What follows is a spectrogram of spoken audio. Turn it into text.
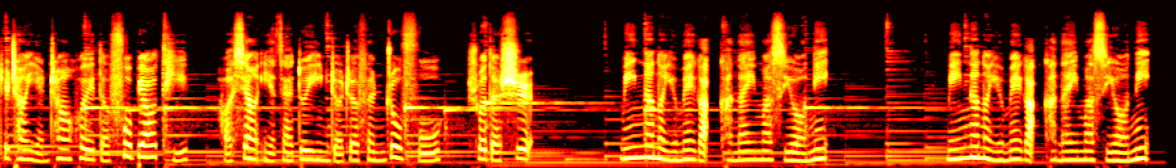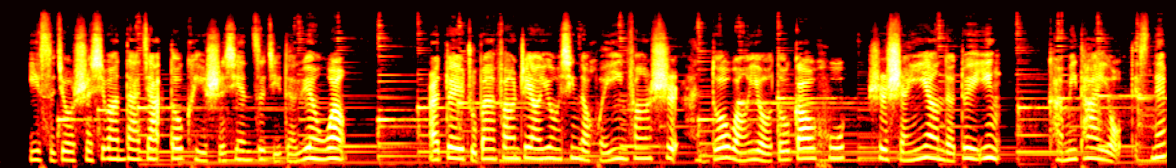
这场演唱会的副标题好像也在对应着这份祝福，说的是“みんなの夢が叶いますように”。みんなの夢が叶いますように，意思就是希望大家都可以实现自己的愿望。而对主办方这样用心的回应方式，很多网友都高呼是神一样的对应。卡米塔有ですね。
